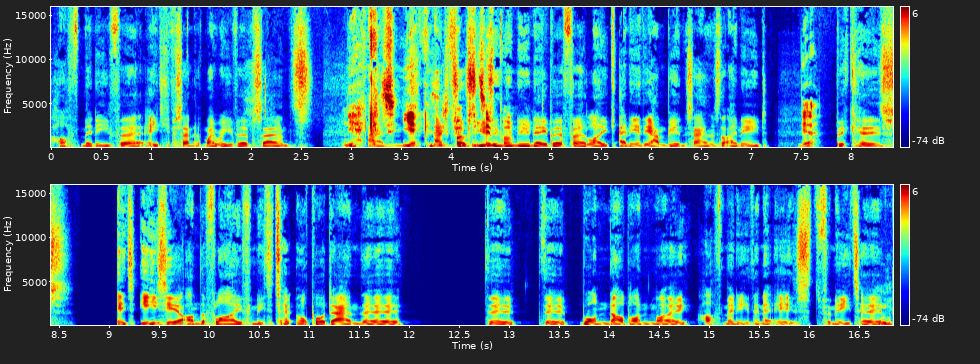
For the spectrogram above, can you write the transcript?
HOF Mini for eighty percent of my reverb sounds Yeah, cause, and, yeah, because and just using simple. the new neighbor for like any of the ambient sounds that I need. Yeah. because it's easier on the fly for me to t- up or down the the the one knob on my HOF Mini than it is for me to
